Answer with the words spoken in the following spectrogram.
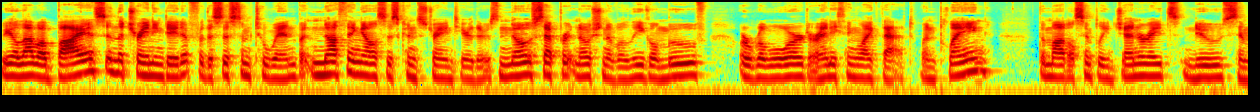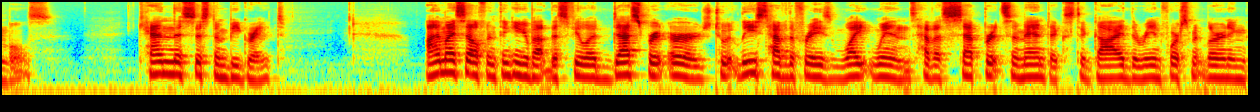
We allow a bias in the training data for the system to win, but nothing else is constrained here. There's no separate notion of a legal move or reward or anything like that. When playing, the model simply generates new symbols. Can this system be great? I myself, in thinking about this, feel a desperate urge to at least have the phrase white wins have a separate semantics to guide the reinforcement learning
